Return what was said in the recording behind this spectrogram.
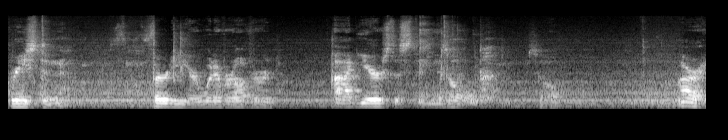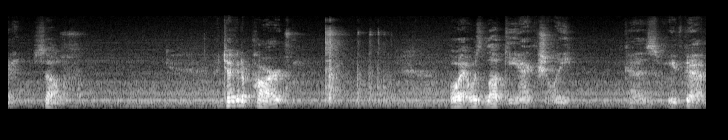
greased in 30 or whatever over odd years this thing is old. So, alrighty, so I took it apart. Boy, I was lucky actually because we've got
